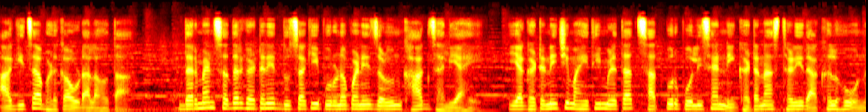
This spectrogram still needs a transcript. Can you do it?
आगीचा भडका उडाला होता. दरम्यान सदर घटनेत दुचाकी पूर्णपणे जळून खाक झाली आहे. या घटनेची माहिती मिळताच सातपूर पोलिसांनी घटनास्थळी दाखल होऊन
